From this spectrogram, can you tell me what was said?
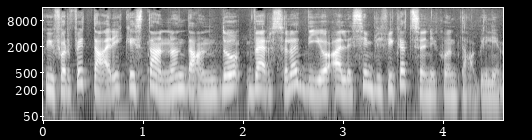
i forfettari che stanno andando verso l'addio alle semplificazioni contabili.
